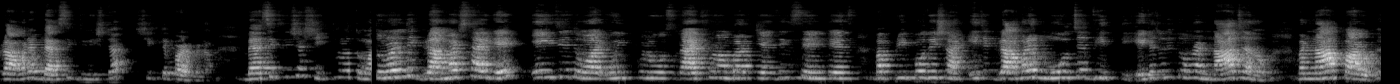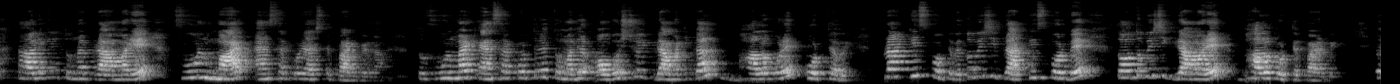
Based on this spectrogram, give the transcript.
গ্রামারের বেসিক জিনিসটা শিখতে পারবে না। বেসিক জিনিসটা শিখতে হলে তোমার তোমরা যদি গ্রামার সাইডে এই যে তোমার with cloze right verb changing sentence বা প্রিপোজিশন এই যে গ্রামারের মূল যে ভিত্তি, এটা যদি তোমরা না জানো বা না পারো, তাহলে কিন্তু তোমরা গ্রামারে ফুল মার্ক অ্যান্সার করে আসতে পারবে না। তো ফুল মার্ক অ্যান্সার করতে হলে তোমাদের অবশ্যই গ্রামাটিক্যাল ভালো করে করতে হবে। প্র্যাকটিস করতে হবে। তো বেশি প্র্যাকটিস করবে, তত বেশি গ্রামারে ভালো করতে পারবে। তো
